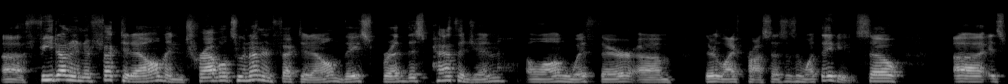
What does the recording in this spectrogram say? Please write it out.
uh, feed on an infected elm and travel to an uninfected elm, they spread this pathogen along with their um, their life processes and what they do. So uh, it's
